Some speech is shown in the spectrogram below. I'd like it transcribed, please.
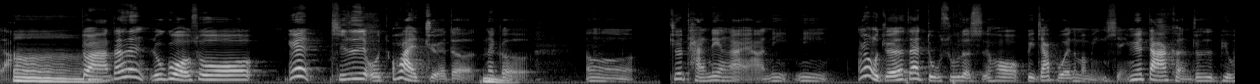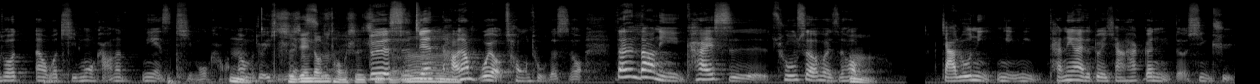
啦。嗯。对啊，但是如果说，因为其实我后来觉得那个，嗯，就是谈恋爱啊，你你。因为我觉得在读书的时候比较不会那么明显，因为大家可能就是，比如说，呃，我期末考，那你也是期末考，那我们就一起。时间都是同时对。对，时间好像不会有冲突的时候，但是到你开始出社会之后。假如你你你谈恋爱的对象，他跟你的兴趣、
